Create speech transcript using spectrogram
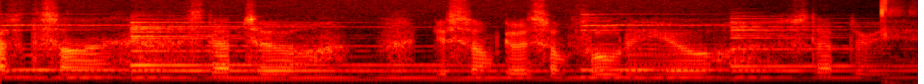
rise with the sun. Step two, Get some good, some food in you. Step three.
